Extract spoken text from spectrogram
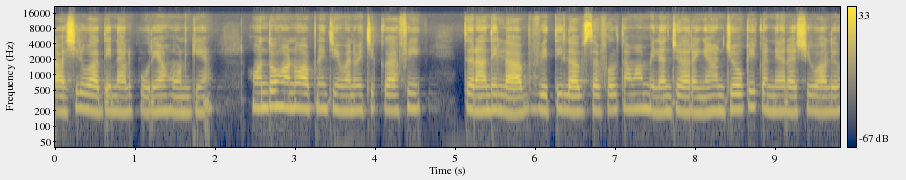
ਆਸ਼ੀਰਵਾਦ ਦੇ ਨਾਲ ਪੂਰੀਆਂ ਹੋਣਗੀਆਂ। ਹੁਣ ਤੁਹਾਨੂੰ ਆਪਣੇ ਜੀਵਨ ਵਿੱਚ ਕਾਫੀ ਤਰ੍ਹਾਂ ਦੇ ਲਾਭ, ਵਿੱਤੀ ਲਾਭ, ਸਫਲਤਾਵਾਂ ਮਿਲਣ ਜਾ ਰਹੀਆਂ ਹਨ, ਜੋ ਕਿ ਕੰਨਿਆ ਰਾਸ਼ੀ ਵਾਲਿਓ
